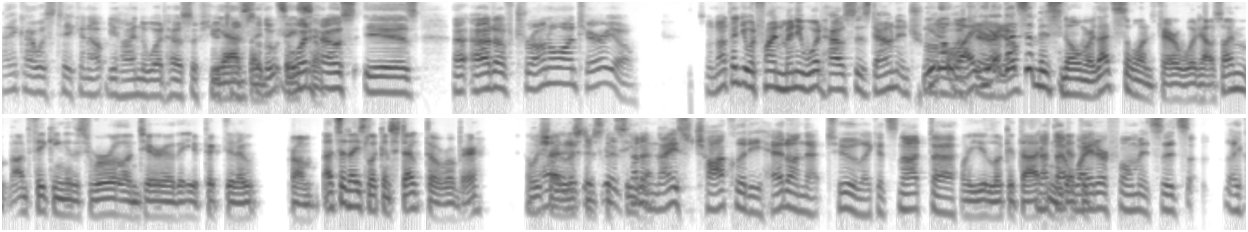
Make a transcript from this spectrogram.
I think I was taken out behind the Woodhouse a few Yes, times. So I'd the, the so. Woodhouse is uh, out of Toronto, Ontario. So not that you would find many Woodhouses down in Toronto. You know what? Ontario. Yeah, that's a misnomer. That's so unfair, Woodhouse. I'm I'm thinking of this rural Ontario that you picked it out from. That's a nice looking stout, though, Robert. I wish Yeah, our listeners it's, could it's see got a nice chocolatey head on that too. Like it's not uh, Well, you look at that, not that got the, whiter foam. It's it's like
